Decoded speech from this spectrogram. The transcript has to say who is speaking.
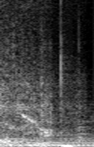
Speaker 1: you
